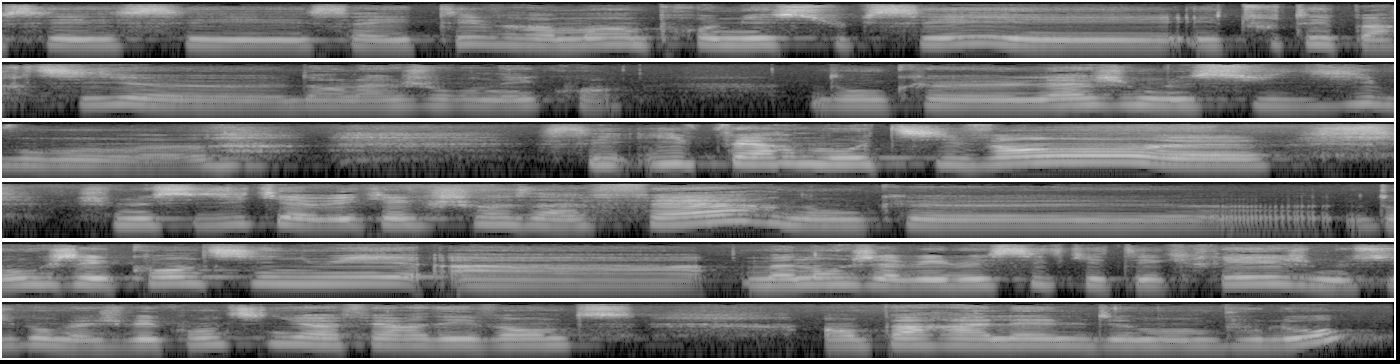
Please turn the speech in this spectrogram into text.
c'est, ça a été vraiment un premier succès et, tout est parti euh, dans la journée. Donc euh, là, je me suis dit, bon, euh, c'est hyper motivant. je me suis dit qu'il y avait quelque chose à faire. Donc, j'ai continué à... Maintenant que j'avais le site qui était créé, je me suis dit, bon, ben, je vais continuer à faire des ventes en parallèle de mon boulot.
